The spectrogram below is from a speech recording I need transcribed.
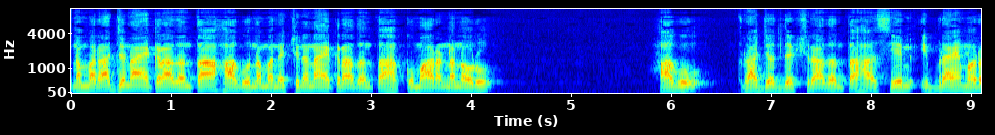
ನಮ್ಮ ರಾಜ್ಯ ನಾಯಕರಾದಂತಹ ಹಾಗೂ ನಮ್ಮ ನೆಚ್ಚಿನ ನಾಯಕರಾದಂತಹ ಕುಮಾರಣ್ಣನವರು ಹಾಗೂ ರಾಜ್ಯಾಧ್ಯಕ್ಷರಾದಂತಹ ಸಿ ಎಂ ಇಬ್ರಾಹಿಂ ಅವರ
